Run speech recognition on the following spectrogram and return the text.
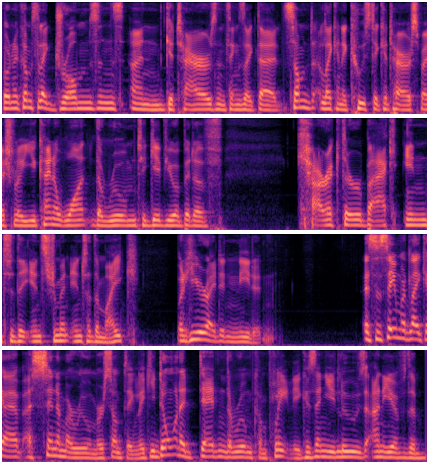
But when it comes to like drums and and guitars and things like that, some like an acoustic guitar especially, you kind of want the room to give you a bit of character back into the instrument, into the mic. But here I didn't need it. It's the same with like a, a cinema room or something. Like you don't want to deaden the room completely because then you lose any of the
